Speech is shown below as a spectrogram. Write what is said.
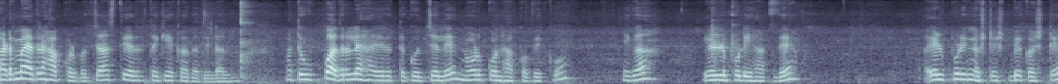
ಕಡಿಮೆ ಆದರೆ ಹಾಕ್ಕೊಳ್ಬೋದು, ಜಾಸ್ತಿ ಆದರೆ ತೆಗಿಯೋಕ್ಕಾಗೋದಿಲ್ಲ ಅಲ್ವ? ಮತ್ತು ಉಪ್ಪು ಅದರಲ್ಲೇ ಇರುತ್ತೆ ಗೊಜ್ಜಲ್ಲೇ, ನೋಡ್ಕೊಂಡು ಹಾಕ್ಕೋಬೇಕು. ಈಗ ಎಳ್ಳು ಪುಡಿ ಹಾಕಿದೆ. ಎಳ್ಳು ಪುಡಿನೂ ಅಷ್ಟೇ, ಎಷ್ಟು ಬೇಕೋ ಅಷ್ಟೇ.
